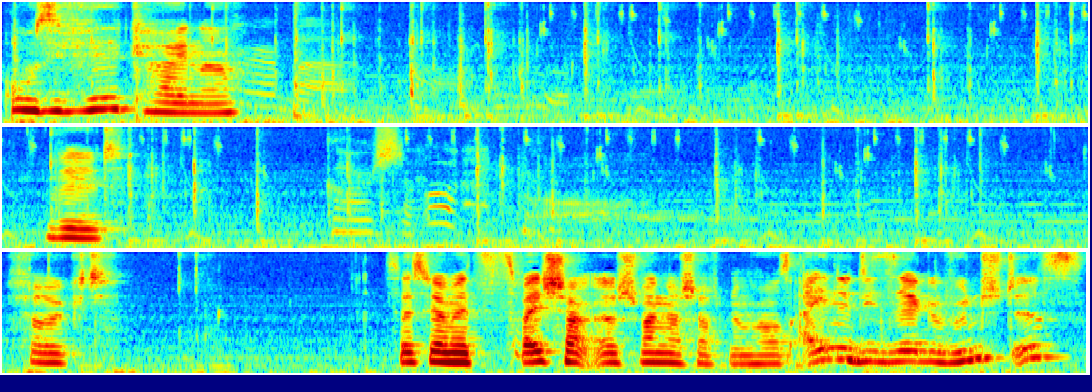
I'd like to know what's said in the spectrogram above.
Oh, sie will keine. Wild. Verrückt. Das heißt, wir haben jetzt zwei äh, Schwangerschaften im Haus. Eine, die sehr gewünscht ist.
